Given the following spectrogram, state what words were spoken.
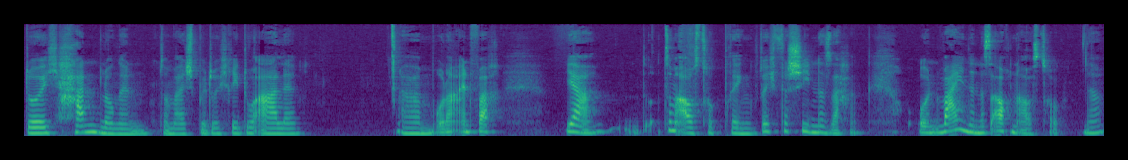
durch Handlungen, zum Beispiel durch Rituale ähm, oder einfach ja zum Ausdruck bringen durch verschiedene Sachen. Und weinen ist auch ein Ausdruck. Ja?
